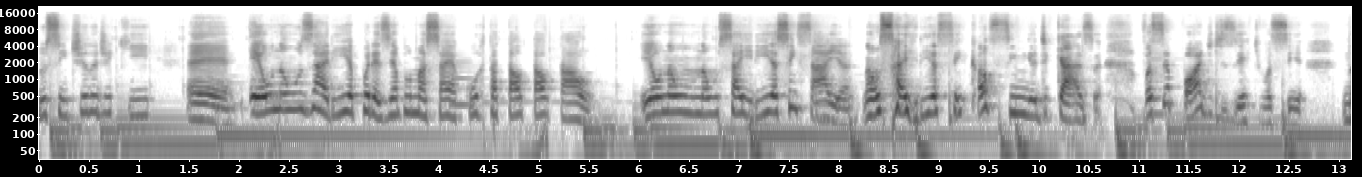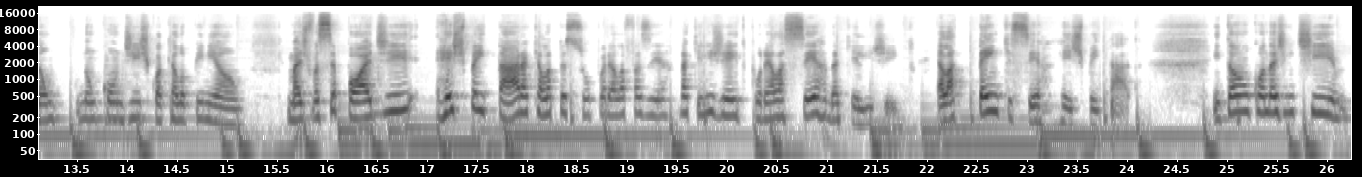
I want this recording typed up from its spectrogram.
no sentido de que é, eu não usaria, por exemplo, uma saia curta tal, tal, tal. Eu não, não sairia sem saia, não sairia sem calcinha de casa. Você pode dizer que você não, não condiz com aquela opinião, mas você pode respeitar aquela pessoa por ela fazer daquele jeito, por ela ser daquele jeito. Ela tem que ser respeitada. Então, quando a gente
